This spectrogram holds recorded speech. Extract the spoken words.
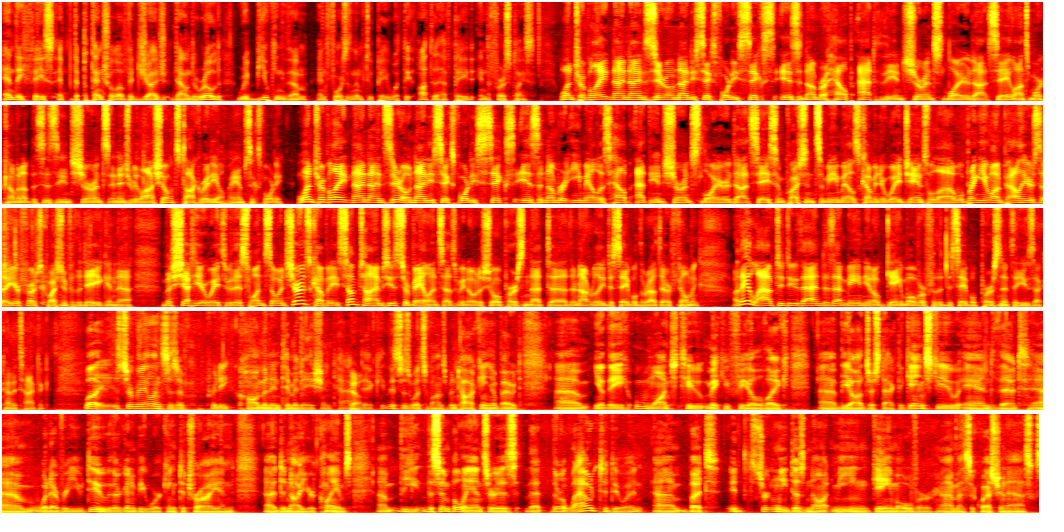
and they face a, the potential of a judge down the road rebuking them and forcing them to pay what they ought to have paid in the first place. One triple eight nine nine zero ninety six forty six is the number. Help at theinsurancelawyer.ca. Lots more coming up. This is the Insurance and Injury Law Show. It's Talk Radio, AM six forty. One triple eight nine nine zero ninety six forty six is the number. Email is help at theinsurancelawyer.ca. Some questions, some emails coming your way. James, we'll uh, we'll bring you on, pal. Here's uh, your first question for the day. You can uh, machete your way through this one. So, insurance companies sometimes use surveillance, as we know, to show a person that uh, they're not really disabled. They're out there filming. Are they allowed to do that? And does that mean, you know, game over for the disabled person if they use that kind of tactic? Well, surveillance is a pretty common intimidation tactic. Yeah. This is what Sivan's been talking about. Um, you know, they want to make you feel like uh, the odds are stacked against you and that um, whatever you do, they're going to be working to try and uh, deny your claims. Um, the, the simple answer is that they're allowed to do it, um, but it certainly does not mean game over, um, as the question asks.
